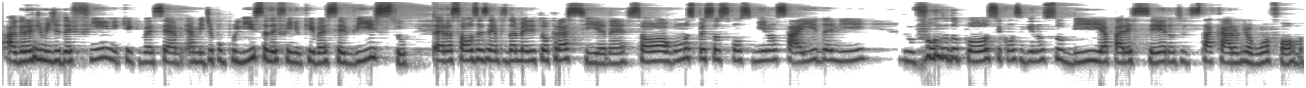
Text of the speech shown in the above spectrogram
a grande mídia define o que, que vai ser, a, a, mídia populista define o que vai ser visto, era só os exemplos da meritocracia, né? Só algumas pessoas conseguiram sair dali do fundo do poço e conseguiram subir apareceram, se destacaram de alguma forma.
